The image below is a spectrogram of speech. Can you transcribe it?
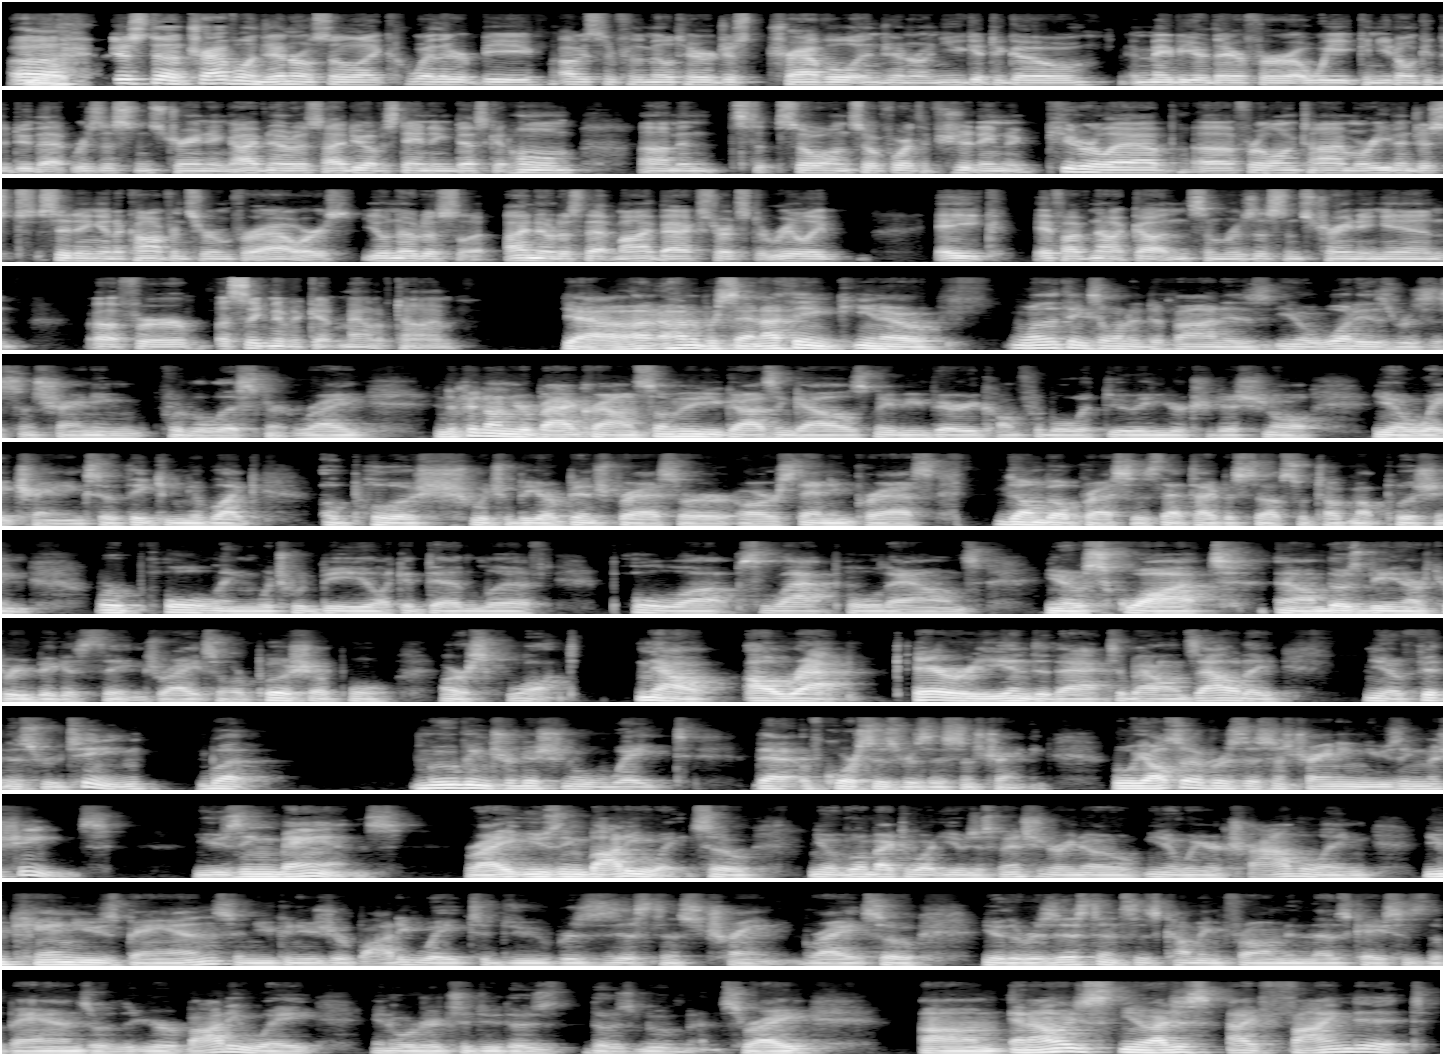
uh, just uh, travel in general. So, like, whether it be obviously for the military or just travel in general, and you get to go and maybe you're there for a week and you don't get to do that resistance training. I've noticed I do have a standing desk at home, um, and so on and so forth. If you're sitting in a computer lab uh, for a long time, or even just sitting in a conference room for hours, you'll notice I notice that my back starts to really ache if I've not gotten some resistance training in uh, for a significant amount of time. Yeah, 100%. I think, you know, one of the things I want to define is, you know, what is resistance training for the listener, right? And depending on your background, some of you guys and gals may be very comfortable with doing your traditional, you know, weight training. So thinking of like a push, which would be our bench press or our standing press, dumbbell presses, that type of stuff. So talking about pushing or pulling, which would be like a deadlift, pull ups, lat pull downs, you know, squat, um, those being our three biggest things, right? So our push, our pull, our squat. Now I'll wrap carry into that to balance out a you know fitness routine but moving traditional weight that of course is resistance training. But we also have resistance training using machines using bands right? Using body weight. So you know going back to what you just mentioned or you know you know when you're traveling you can use bands and you can use your body weight to do resistance training right? So you know the resistance is coming from in those cases the bands or the, your body weight in order to do those those movements right um, and I always, you know, I just I find it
